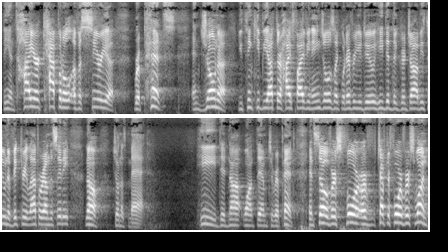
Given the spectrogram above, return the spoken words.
The entire capital of Assyria repents. And Jonah, you think he'd be out there high fiving angels, like whatever you do? He did the good job. He's doing a victory lap around the city. No, Jonah's mad. He did not want them to repent. And so, verse 4, or chapter 4, verse 1,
